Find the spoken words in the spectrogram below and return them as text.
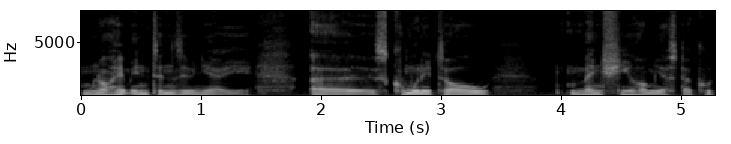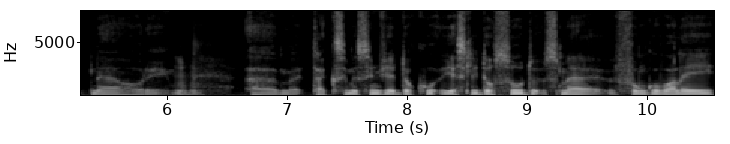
mnohem intenzivněji eh, s komunitou menšího města Kutné hory. Mm-hmm. Um, tak si myslím, že doku, jestli dosud jsme fungovali,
